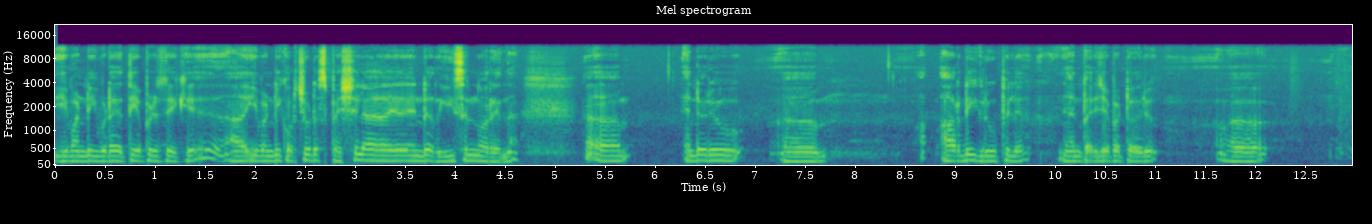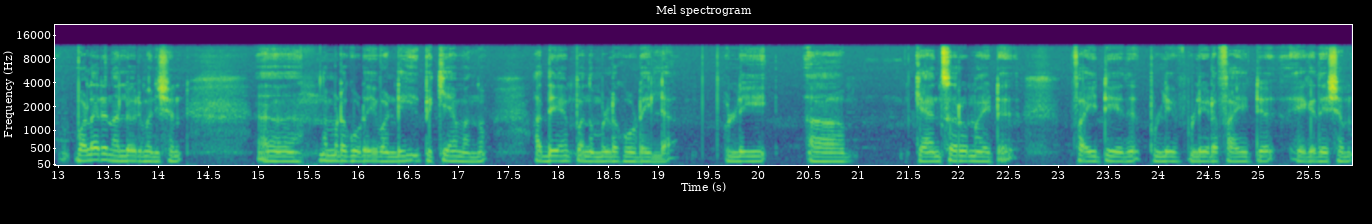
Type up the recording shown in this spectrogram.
ഈ വണ്ടി ഇവിടെ എത്തിയപ്പോഴത്തേക്ക് ഈ വണ്ടി കുറച്ചുകൂടെ സ്പെഷ്യലായതിന്റെ റീസൺ എന്ന് പറയുന്നത് എന്റെ ഒരു ആർ ഡി ഗ്രൂപ്പിൽ ഞാൻ പരിചയപ്പെട്ട ഒരു വളരെ നല്ലൊരു മനുഷ്യൻ നമ്മുടെ കൂടെ ഈ വണ്ടി പിക്ക് ചെയ്യാൻ വന്നു. അദ്ദേഹം ഇപ്പം നമ്മളുടെ കൂടെ ഇല്ല. പുള്ളി ക്യാൻസറുമായിട്ട് ഫൈറ്റ് ചെയ്ത് പുള്ളി പുള്ളിയുടെ ഫൈറ്റ് ഏകദേശം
